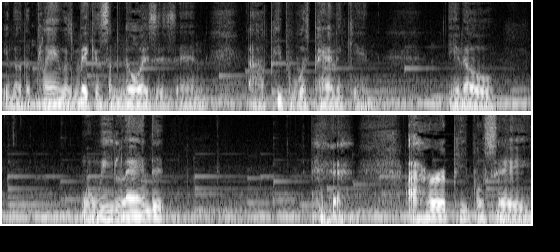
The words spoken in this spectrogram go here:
you know, the plane was making some noises and uh, people was panicking. You know, when we landed, I heard people say,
